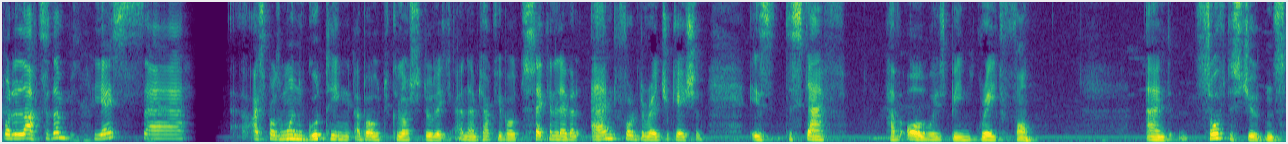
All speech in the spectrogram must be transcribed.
but lots of them. Yes. Uh, I suppose one good thing about Coláiste Dhúlaigh, and I'm talking about second level and further education, is the staff have always been great fun. And so have the students,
